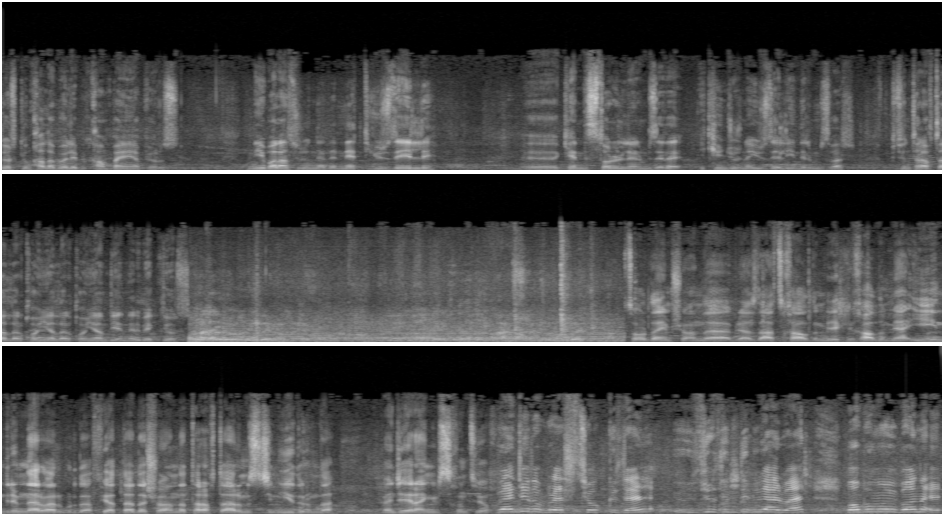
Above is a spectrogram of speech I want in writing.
3-4 gün kala böyle bir kampanya yapıyoruz. New Balance ürünlerde net %50 ee, kendi store ürünlerimize de ikinci ürüne %50 indirimimiz var. Bütün taraftarlar, Konyalılar, Konya'm diyenleri bekliyoruz. Oradayım şu anda. Biraz da at kaldım, bileklik aldım. Yani iyi indirimler var burada. Fiyatlar da şu anda taraftarımız için iyi durumda. Bence herhangi bir sıkıntı yok. Bence de burası çok güzel. Ucuz indirimler var. Babama ve bana et,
